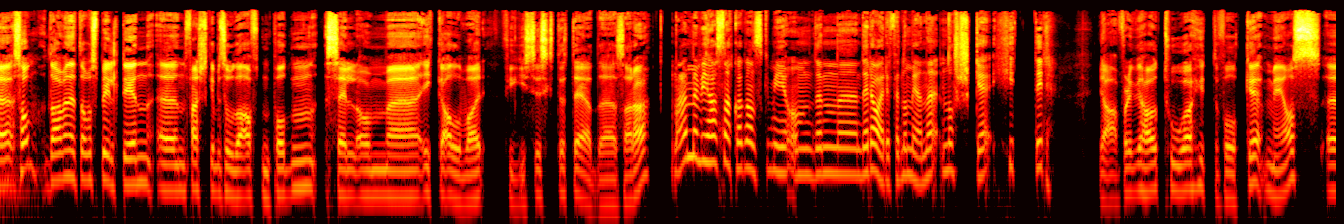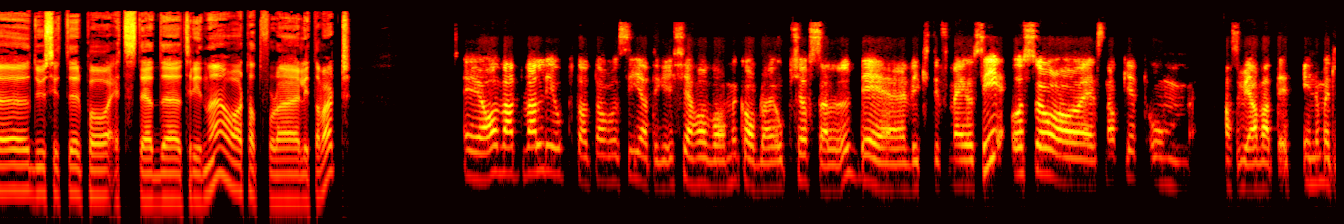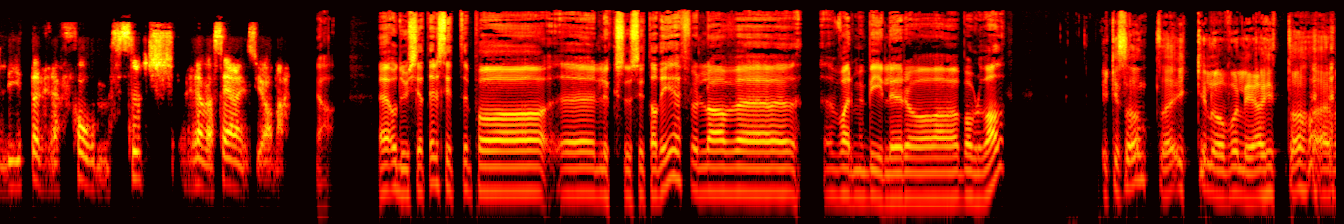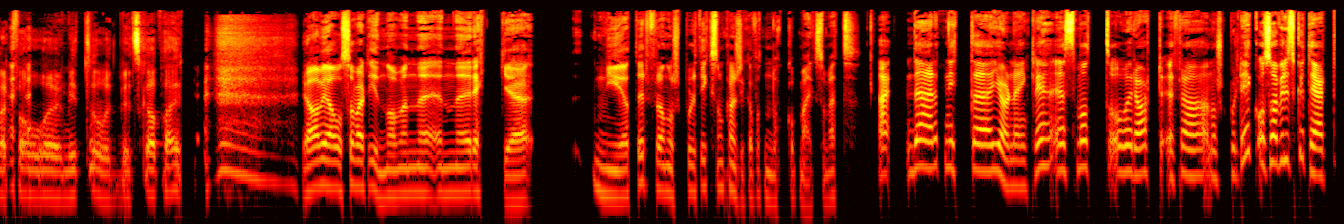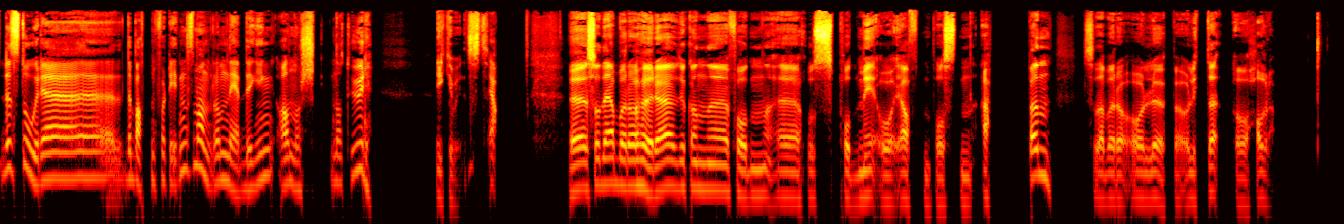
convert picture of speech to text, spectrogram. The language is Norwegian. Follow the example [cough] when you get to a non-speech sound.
Eh, sånn, da har vi nettopp spilt inn en fersk episode av Aftenpodden, selv om eh, ikke alle var fysisk til stede, Sara. Nei, men vi har snakka ganske mye om den, eh, det rare fenomenet norske hytter. Ja, fordi vi har jo to av hyttefolket med oss. Eh, Du sitter på ett sted, Trine, og har tatt for deg litt av hvert. Jeg har vært veldig opptatt av å si at jeg ikke har varmekabler i oppkjørselen. Det er viktig for meg å si. Og så har jeg snakket om Altså, vi har vært innom et lite reform-slash-reverseringshjørne. Eh, Og du, Kjetil, sitter på eh, luksushytta di, full av eh, varme biler og boblebad. Ikke sant? Det er ikke lov å le av hytta, det er i hvert fall eh, mitt hovedbudskap her. [laughs] Ja, vi har også vært innom en, en rekke nyheter fra norsk politikk som kanskje ikke har fått nok oppmerksomhet. Nei, det er et nytt eh, hjørne, egentlig. Smått og rart fra norsk politikk. Og så har vi diskutert den store debatten for tiden, som handler om nedbygging av norsk natur. Ikke minst. Ja. Eh, Så det er bare å høre. Du kan eh, få den eh, hos Podme og i Aftenposten-appen. Så det er bare å løpe og lytte, og ha det bra.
